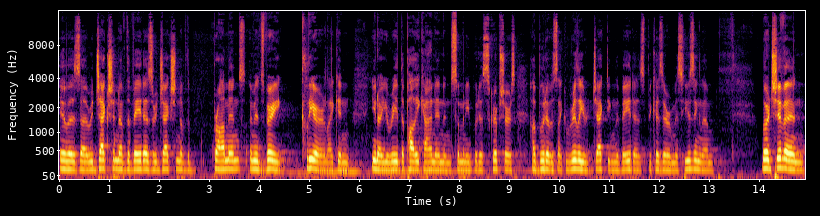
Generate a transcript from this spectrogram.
it was a rejection of the Vedas, rejection of the Brahmins. I mean, it's very clear, like in, you know, you read the Pali Canon and so many Buddhist scriptures, how Buddha was like really rejecting the Vedas because they were misusing them. Lord Shiva and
